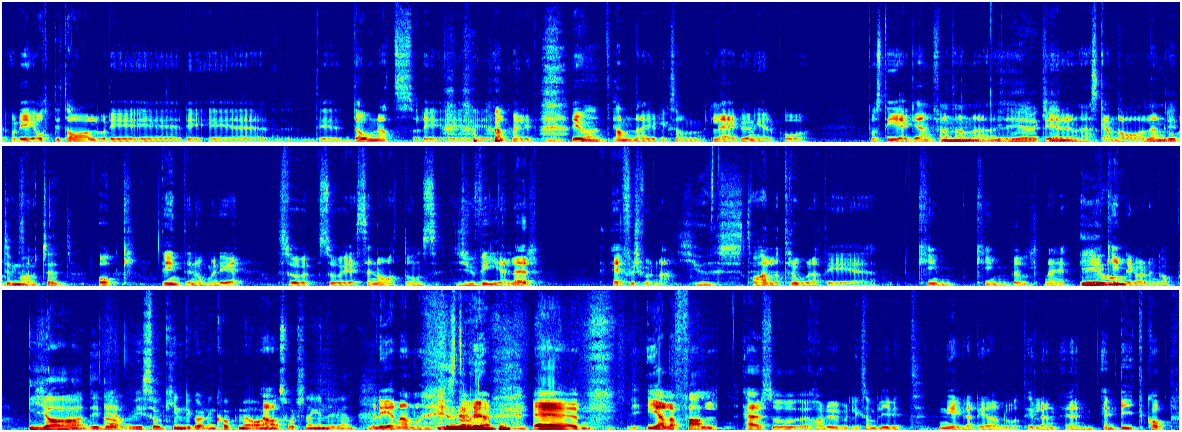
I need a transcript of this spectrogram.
och det är 80-tal och det är, det, är, det är donuts och det är allt möjligt. Det hamnar ju liksom lägre ner på, på stegen för att Mm, han har, det är den här skandalen. Han blir då, liksom. demoted. Och det är inte nog med det. Så, så är senatorns juveler är försvunna. Just Och alla tror att det är Kim, Kimball. Nej, det är Jo. Kindergarten Cop. Ja, det är det. Ja. Vi såg Kindergarten Cop med Arnold Ja. Schwarzenegger nyligen. Men det är en annan historia. eh, I alla fall, här så har du liksom blivit nedgraderad då till en, en, en beatcop.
